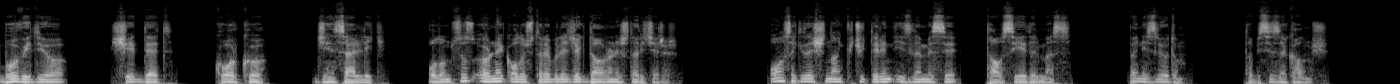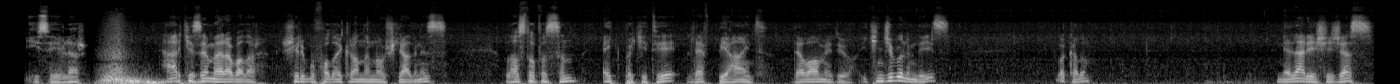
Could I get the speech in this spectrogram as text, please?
Bu video şiddet, korku, cinsellik, olumsuz örnek oluşturabilecek davranışlar içerir. 18 yaşından küçüklerin izlemesi tavsiye edilmez. Ben izliyordum. Tabi size kalmış. İyi seyirler. Herkese merhabalar. Şerif Buffalo ekranlarına hoş geldiniz. Last of Us'ın ek paketi Left Behind devam ediyor. İkinci bölümdeyiz. Bakalım neler yaşayacağız,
